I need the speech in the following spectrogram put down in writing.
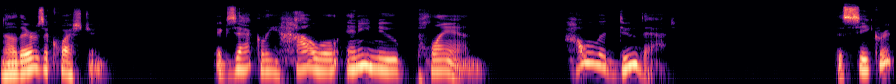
Now, there's a question. Exactly how will any new plan, how will it do that? The secret?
